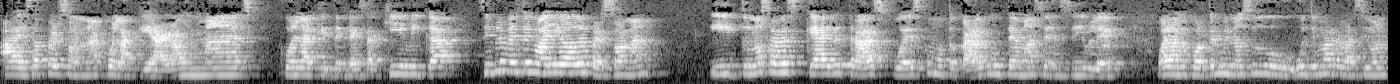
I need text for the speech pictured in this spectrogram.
a esa persona con la que haga un match, con la que tenga esa química. Simplemente no ha llegado la persona y tú no sabes qué hay detrás, puedes como tocar algún tema sensible o a lo mejor terminó su última relación,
